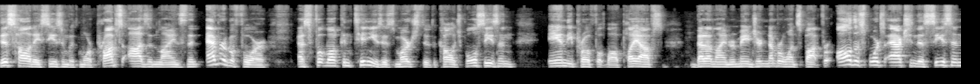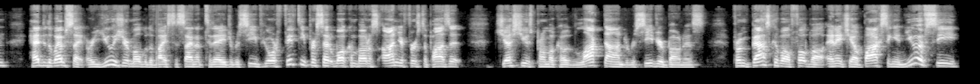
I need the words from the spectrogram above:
this holiday season with more props, odds, and lines than ever before as football continues its march through the college bowl season and the pro football playoffs. BetOnline remains your number one spot for all the sports action this season. Head to the website or use your mobile device to sign up today to receive your 50% welcome bonus on your first deposit. Just use promo code locked on to receive your bonus. From basketball, football, NHL, boxing, and UFC,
